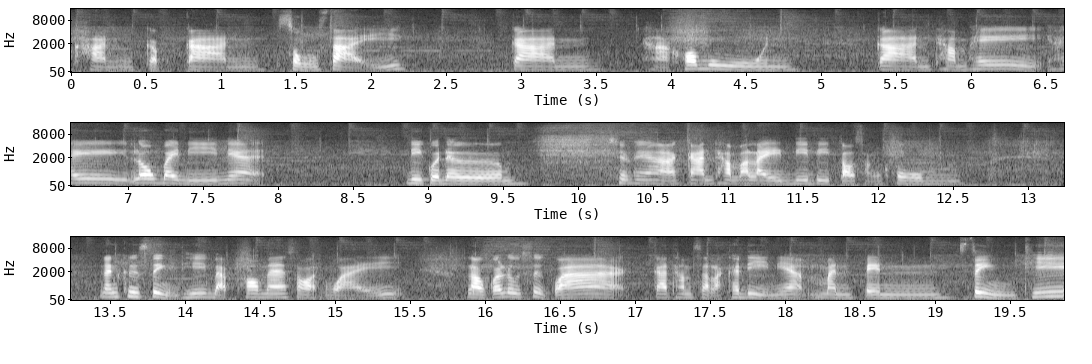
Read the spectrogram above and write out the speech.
ำคัญกับการสงสัย การ หาข้อมูล การทำให้ให้โลกใบนี้เนี่ยดีกว่าเดิมใช่ไหมคะการทำอะไรดีๆ ต่อสังคม นั่นคือสิ่งที่แบบพ่อแม่สอนไว้ เราก็รู้สึกว่าการทำสารคดีเนี่ยมันเป็นสิ่งที่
